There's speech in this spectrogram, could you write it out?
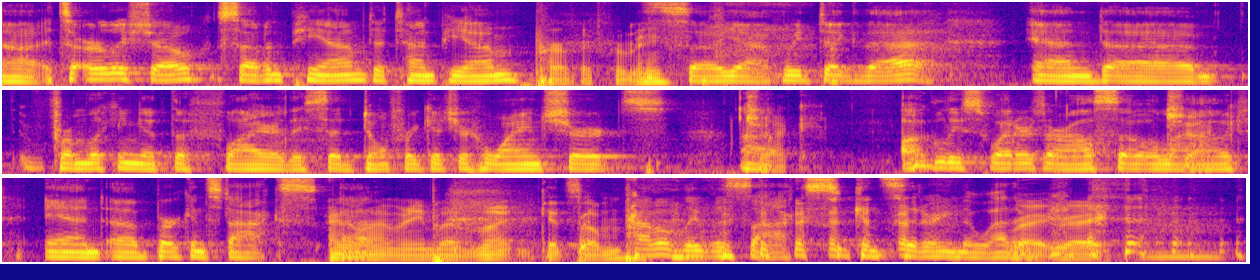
Uh, it's an early show, 7 p.m. to 10 p.m. Perfect for me. So, yeah, we dig that. And uh, from looking at the flyer, they said don't forget your Hawaiian shirts. Uh, Check. Ugly sweaters are also allowed, Check. and uh, Birkenstocks. I don't Uh, have any, but might get some. Probably with socks, considering the weather. Right, right.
